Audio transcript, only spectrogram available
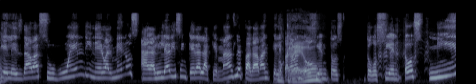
que les daba su buen dinero, al menos a Galilea dicen que era la que más le pagaban, que le pagaban creo. 200, 200 mil,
